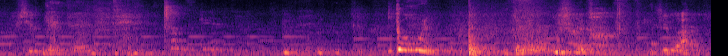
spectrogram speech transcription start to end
Oh, shoot. That was good. Keep going. Did you laugh?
